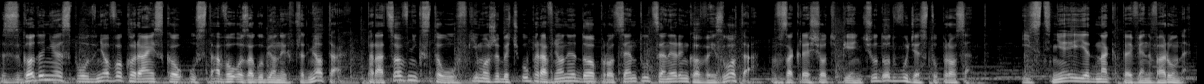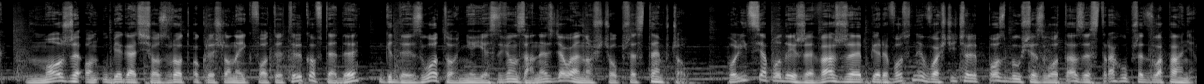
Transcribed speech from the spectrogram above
Zgodnie z południowo-koreańską ustawą o zagubionych przedmiotach, pracownik stołówki może być uprawniony do procentu ceny rynkowej złota w zakresie od 5 do 20%. Istnieje jednak pewien warunek. Może on ubiegać się o zwrot określonej kwoty tylko wtedy, gdy złoto nie jest związane z działalnością przestępczą. Policja podejrzewa, że pierwotny właściciel pozbył się złota ze strachu przed złapaniem.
